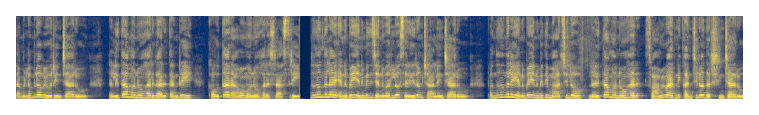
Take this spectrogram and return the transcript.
తమిళంలో వివరించారు. లలితా మనోహర్ గారి తండ్రి కౌతారామ మనోహర శాస్త్రి పంతొమ్మిది వందల ఎనభై ఎనిమిది జనవరిలో శరీరం చాలించారు. పంతొమ్మిది వందల ఎనభై ఎనిమిది మార్చిలో లలితా మనోహర్ స్వామివారిని కంచిలో దర్శించారు.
